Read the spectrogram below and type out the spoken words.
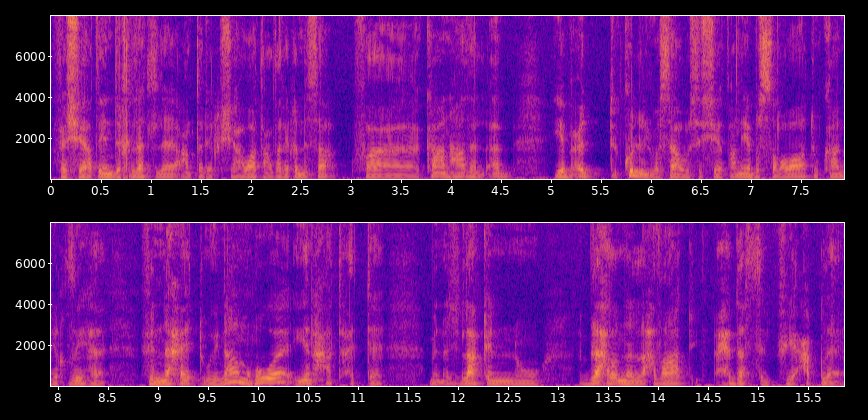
فالشياطين دخلت له عن طريق الشهوات عن طريق النساء. فكان هذا الأب يبعد كل الوساوس الشيطانية بالصلوات وكان يقضيها في النحت وينام وهو ينحت حتى من أجل. لكنه بلحظة من اللحظات حدث في عقله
